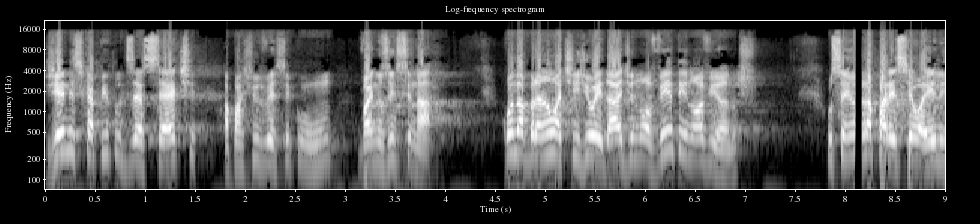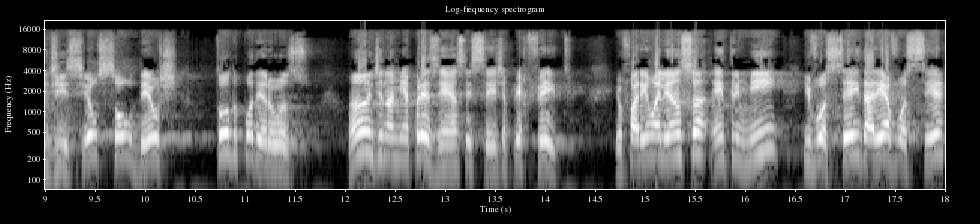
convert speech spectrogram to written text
Gênesis capítulo 17, a partir do versículo 1, vai nos ensinar. Quando Abraão atingiu a idade de 99 anos, o Senhor apareceu a ele e disse: Eu sou o Deus Todo-Poderoso. Ande na minha presença e seja perfeito. Eu farei uma aliança entre mim e você e darei a você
